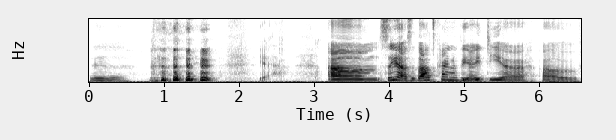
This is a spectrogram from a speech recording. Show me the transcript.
Yeah. yeah. Um. So yeah. So that's kind of the idea of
